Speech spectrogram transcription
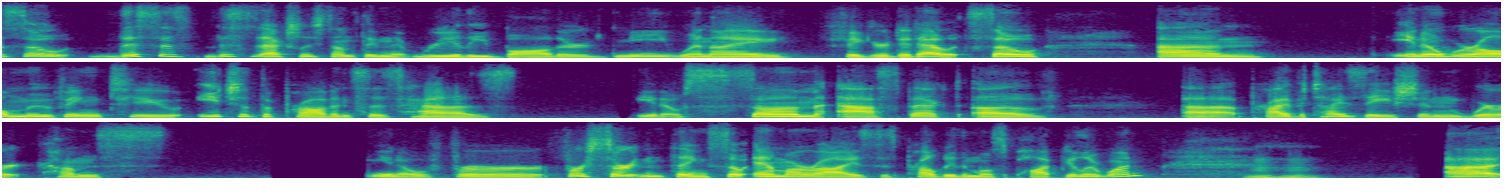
So this is this is actually something that really bothered me when I figured it out. So, um, you know, we're all moving to each of the provinces has, you know, some aspect of uh, privatization where it comes, you know, for for certain things. So MRIs is probably the most popular one. Mm-hmm. Uh,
